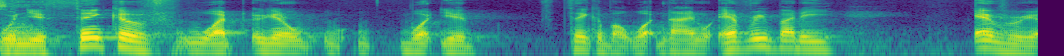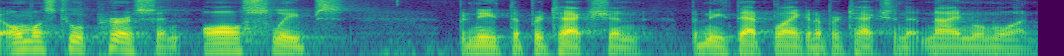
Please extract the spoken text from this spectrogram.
When you think of what you know, what you think about what nine, everybody, every almost to a person, all sleeps beneath the protection, beneath that blanket of protection at 911.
